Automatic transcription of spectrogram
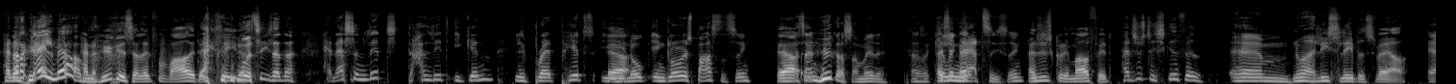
Han er, er der galt med ham? Han har hygget sig lidt for meget i den krig. Der. Præcis, han er, han er sådan lidt, der er lidt igen, lidt Brad Pitt i ja. no, Inglourious Basterds, ikke? Ja. Altså, han hygger sig med det. Altså, killing altså, nazis, ikke? Han synes det er meget fedt. Han synes, det er skide fedt. Um, nu har jeg lige slæbet sværet. Ja.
